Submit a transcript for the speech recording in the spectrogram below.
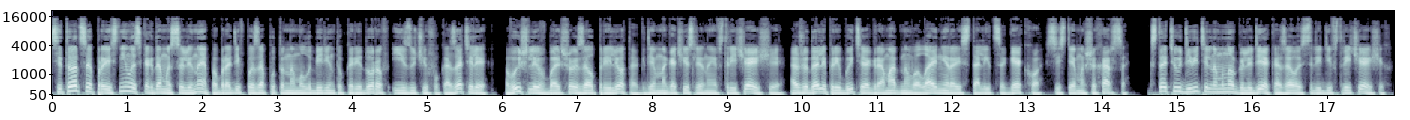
Ситуация прояснилась, когда мы с Улине, побродив по запутанному лабиринту коридоров и изучив указатели, вышли в большой зал прилета, где многочисленные встречающие ожидали прибытия громадного лайнера из столицы Гекхо, системы Шихарса. Кстати, удивительно много людей оказалось среди встречающих.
